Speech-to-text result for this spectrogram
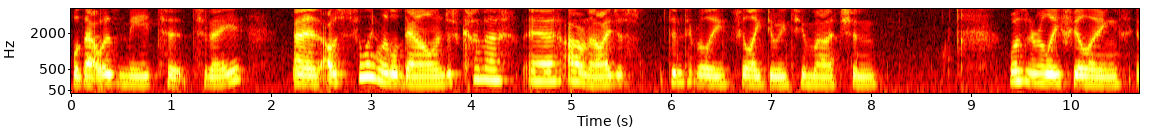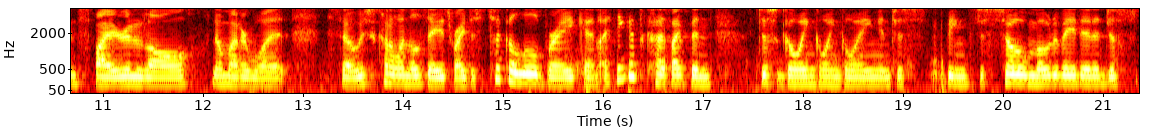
Well, that was me to today. And I was just feeling a little down, just kind of eh, I don't know. I just didn't really feel like doing too much and wasn't really feeling inspired at all, no matter what. So it was just kind of one of those days where I just took a little break, and I think it's because I've been just going, going, going, and just being just so motivated and just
